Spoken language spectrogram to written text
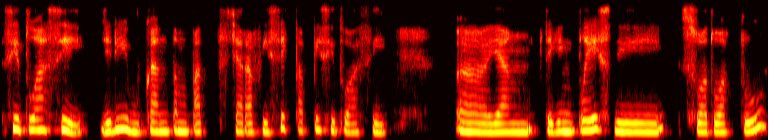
situasi. Jadi bukan tempat secara fisik tapi situasi uh, yang taking place di suatu waktu.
